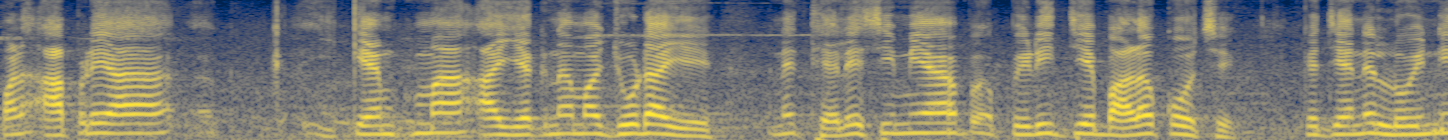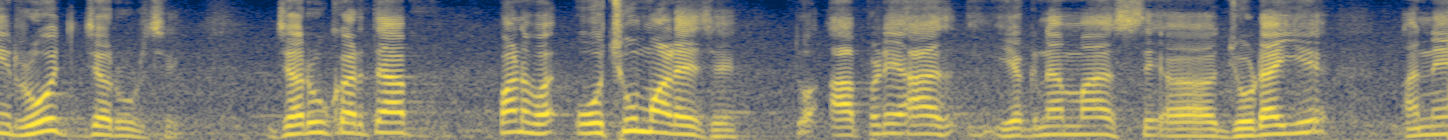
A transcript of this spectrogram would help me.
પણ આપણે આ કેમ્પમાં, આ યજ્ઞમાં જોડાઈએ અને થેલેસીમિયા પીડિત જે બાળકો છે કે જેને લોહીની રોજ જરૂર છે, જરૂર કરતાં પણ ઓછું મળે છે, તો આપણે આ યજ્ઞમાં જોડાઈએ અને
